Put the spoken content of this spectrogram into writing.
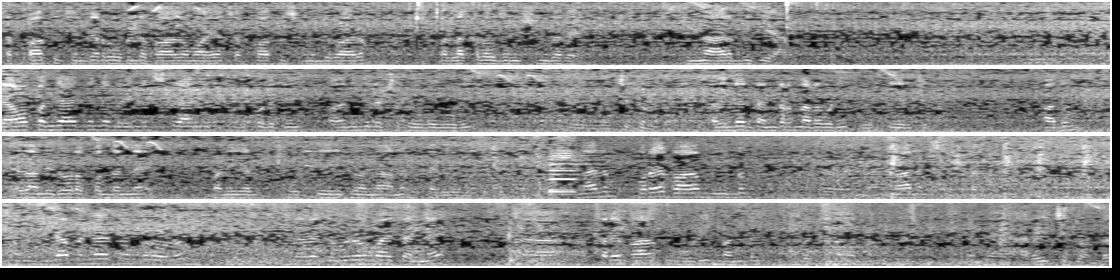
ചപ്പാത്തി ചെങ്കർ റോഡിന്റെ ഭാഗമായ ചപ്പാത്തി സിമന്റ് പാലം ജംഗ്ഷൻ വരെ ഇന്ന് ആരംഭിക്കുകയാണ്. ഗ്രാമപഞ്ചായത്തിന്റെ മെയിന്റനൻസ് ഗ്രാൻഡിൽ ഉൾപ്പെടുത്തി പതിനഞ്ച് ലക്ഷം രൂപ കൂടി വെച്ചിട്ടുണ്ട്. അതിന്റെ ടെൻഡർ നടപടി പൂർത്തീകരിച്ചിട്ടുണ്ട്. അതും ഏതാണ്ട് ഇതോടൊപ്പം തന്നെ പണികൾ പൂർത്തീകരിക്കുമെന്നാണ് കരുതുന്നത്. എന്നാലും കുറേ ഭാഗം വീണ്ടും ഏഹ്, ബാലൻസ് ഉണ്ട് അത് ജില്ലാ പഞ്ചായത്ത് മെമ്പറോട് വളരെ ഗൗരവമായി തന്നെ അത്രയും ഭാഗത്തുകൂടി ഫണ്ട് വെക്കണമെന്ന് പിന്നെ അറിയിച്ചിട്ടുണ്ട്.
